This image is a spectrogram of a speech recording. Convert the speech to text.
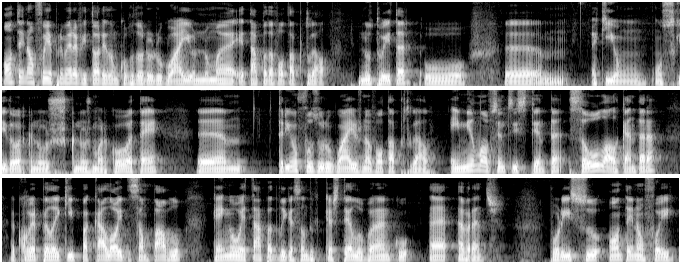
ontem não foi a primeira vitória de um corredor uruguaio numa etapa da volta a Portugal. No Twitter, o. Uh, aqui um, um seguidor que nos, que nos marcou até um, triunfos uruguaios na volta a Portugal. Em 1970, Saúl Alcântara, a correr pela equipa Caloi de São Paulo, ganhou a etapa de ligação de Castelo Branco a Abrantes. Por isso, ontem não foi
